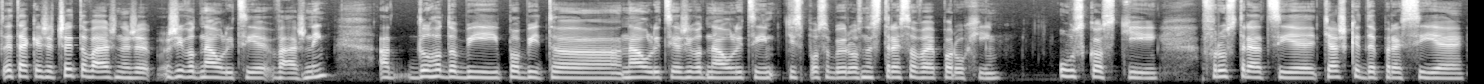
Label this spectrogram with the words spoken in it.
to je také, že čo je to vážne, že život na ulici je vážny a dlhodobý pobyt e, na ulici a život na ulici ti spôsobujú rôzne stresové poruchy, úzkosti, frustrácie, ťažké depresie,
